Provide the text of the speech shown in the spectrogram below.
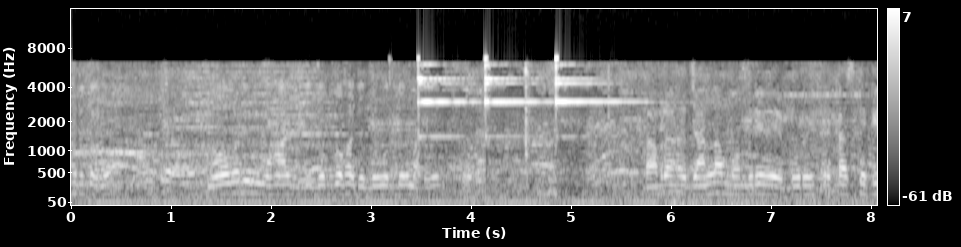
সেটা চলে। নবমীর মহাযজ্ঞ হয় যজ্ঞের মধ্যে তা আমরা জানলাম মন্দিরের পুরোহিতের কাছ থেকে।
